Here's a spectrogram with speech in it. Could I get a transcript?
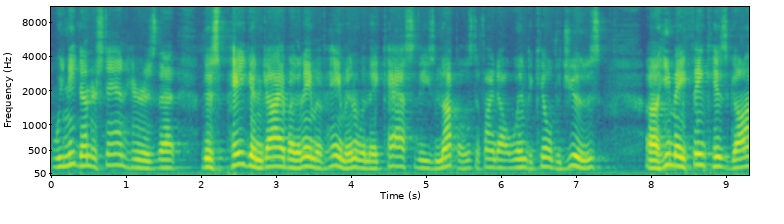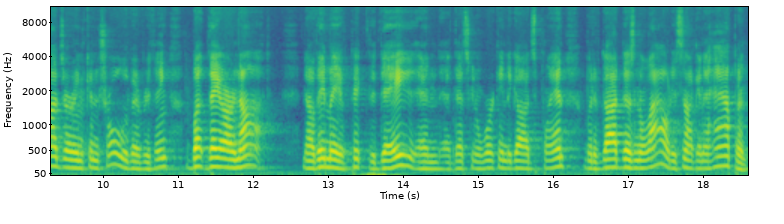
we need to understand here is that this pagan guy by the name of Haman, when they cast these knuckles to find out when to kill the Jews, uh, he may think his gods are in control of everything, but they are not. Now, they may have picked the day, and that's going to work into God's plan, but if God doesn't allow it, it's not going to happen.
